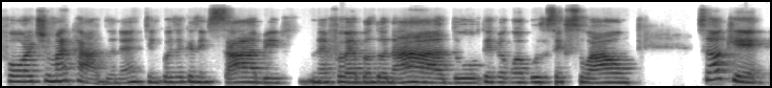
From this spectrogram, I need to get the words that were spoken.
forte marcado, né? Tem coisa que a gente sabe, né? Foi abandonado, teve algum abuso sexual. Só que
